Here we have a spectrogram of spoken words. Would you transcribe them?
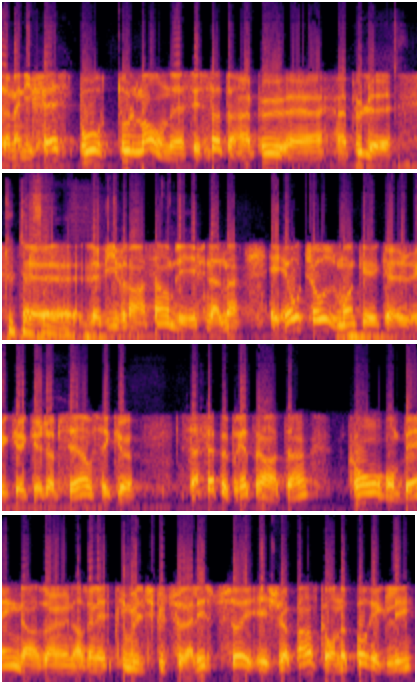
se, manifeste pour tout le monde. C'est ça un peu un peu le, le, vivre ensemble et, finalement. Et, autre chose, moi, que, que, que j'observe, c'est que ça fait à peu près 30 ans qu'on on baigne dans un dans un esprit multiculturaliste, tout ça, et, je pense qu'on n'a pas réglé,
